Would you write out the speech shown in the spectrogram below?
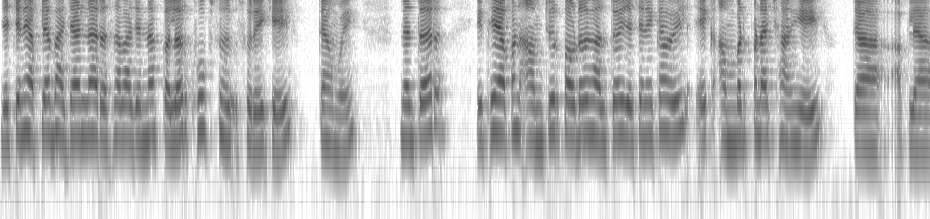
ज्याच्याने आपल्या भाज्यांना रसाभाज्यांना कलर खूप सु सुरेख येईल त्यामुळे. नंतर इथे आपण आमचूर पावडर घालतो आहे ज्याच्याने काय होईल एक आंबटपणा छान येईल त्या आपल्या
